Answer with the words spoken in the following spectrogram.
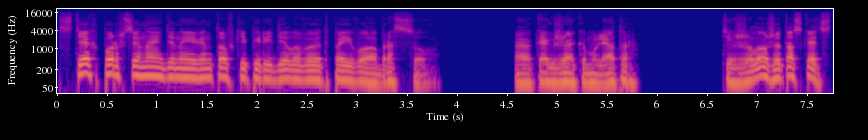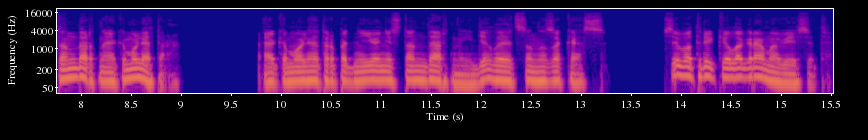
С тех пор все найденные винтовки переделывают по его образцу. А как же аккумулятор? Тяжело же таскать стандартный аккумулятор. Аккумулятор под нее нестандартный, делается на заказ. Всего три килограмма весит,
